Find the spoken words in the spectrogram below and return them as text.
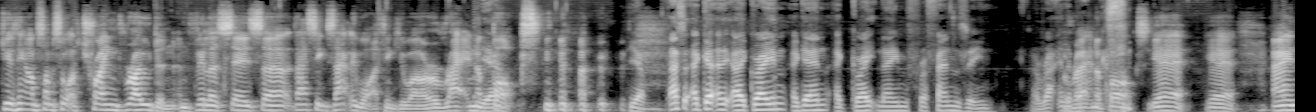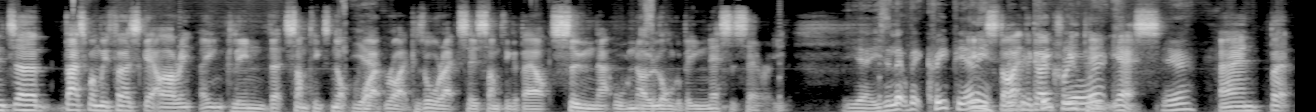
"Do you think I'm some sort of trained rodent?" And Vila says, uh, "That's exactly what I think you are—a rat in a Yeah. box." you know? Yeah, that's a, a, a great again a great name for a fanzine. A rat in a, a rat box. in a box. Yeah, yeah. And uh, that's when we first get our in- inkling that something's not quite Yeah. right because Orac says something about soon that will no longer be necessary. Yeah, he's a little bit creepy. Isn't he? He's starting to go bit creepy. Yes. Yeah. And but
